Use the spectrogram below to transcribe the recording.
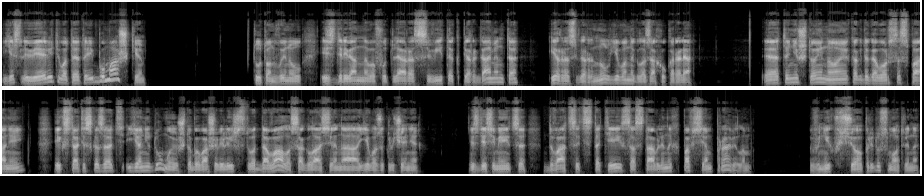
если верить вот этой бумажке. Тут он вынул из деревянного футляра свиток пергамента и развернул его на глазах у короля. Это не что иное, как договор с Испанией. И, кстати сказать, я не думаю, чтобы Ваше Величество давало согласие на его заключение. Здесь имеется двадцать статей, составленных по всем правилам. В них все предусмотрено.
